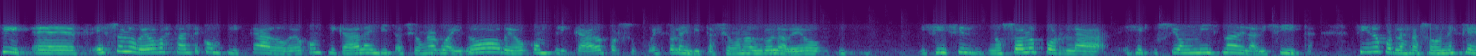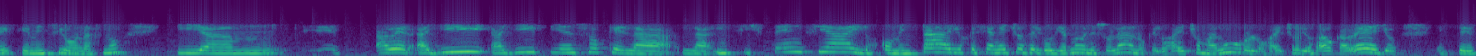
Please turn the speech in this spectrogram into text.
Sí, eh, eso lo veo bastante complicado. Veo complicada la invitación a Guaidó, veo complicado, por supuesto, la invitación a Maduro la veo difícil, no solo por la ejecución misma de la visita, sino por las razones que, mencionas, ¿no? Y a ver, allí, allí pienso que la, la, insistencia y los comentarios que se han hecho del gobierno venezolano, que los ha hecho Maduro, los ha hecho Diosdado Cabello, este,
